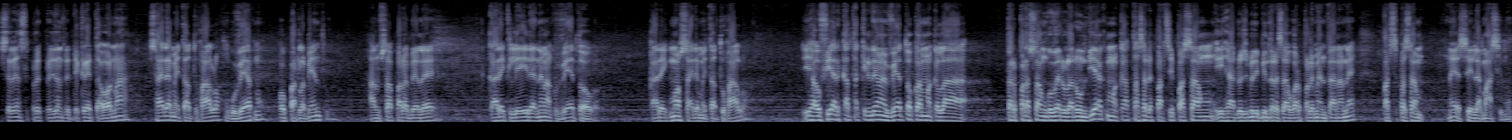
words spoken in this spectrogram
Excelência Presidente decreta ONA, sai da metade do ralo, governo, o parlamento, hansa para belé, cara que leira nem que veto, cara que não sai da metade do ralo, e ao fiar que veto como aquela preparação do governo lá um dia, como a taxa de participação e a 2023 agora parlamentar, né, participação né, sei lá máximo.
